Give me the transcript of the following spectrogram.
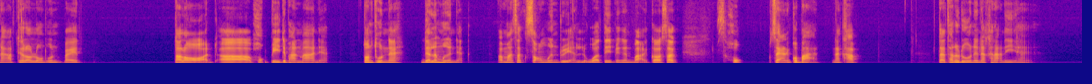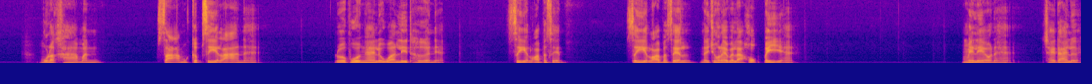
นะครับ ที่เราลงทุนไปตลอดเอ่อ6ปีที่ผ่านมาเนี่ย ต้นทุนนะเดือนละหมื่นเนี่ยประมาณสัก 20,000เหรียญหรือว่าตีเป็นเงินบาทก็สัก6แสนกว่าบาทนะครับ แต่ถ้าเราดูในณขณะนี้ฮะ มูลค่ามัน 3 เกือบ 4 ล้านนะฮะ หรือว่าพูดง่ายเลยว่า return เนี่ย 400% 400%ในช่วงระยะเวลา 6 ปีฮะ ไม่เลวนะฮะ ใช้ได้เลย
